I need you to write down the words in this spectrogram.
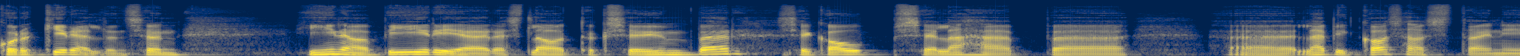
korra kirjeldan, see on Hiina piiri äärest laotakse ümber, see kaup, see läheb äh, äh läbi Kasahstani,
